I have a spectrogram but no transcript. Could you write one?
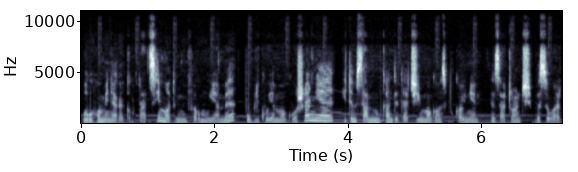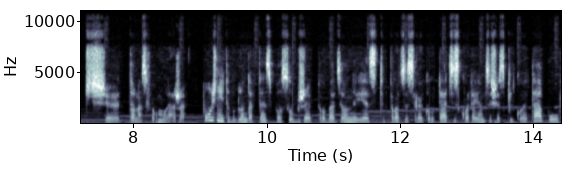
uruchomienia rekrutacji. My o tym informujemy, publikujemy ogłoszenie i tym samym kandydaci mogą spokojnie zacząć wysyłać e, do nas formularze. Później to wygląda w ten sposób, że prowadzony jest proces rekrutacji składający się z kilku etapów.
